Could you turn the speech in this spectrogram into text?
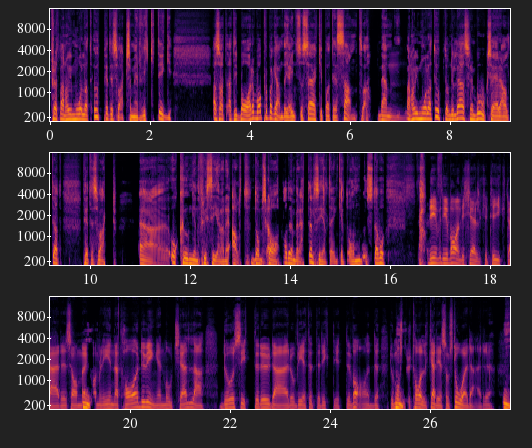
För att man har ju målat upp Peter Svart som en riktig Alltså att, att det bara var propaganda, jag är inte så säker på att det är sant. Va? Men mm. man har ju målat upp det, om du läser en bok så är det alltid att Peter Svart eh, och kungen friserade allt. De skapade ja. en berättelse helt enkelt om Gustav. Och det är, det är vanlig källkritik där som mm. kommer in att har du ingen motkälla, då sitter du där och vet inte riktigt vad. Då mm. måste du tolka det som står där. Mm.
